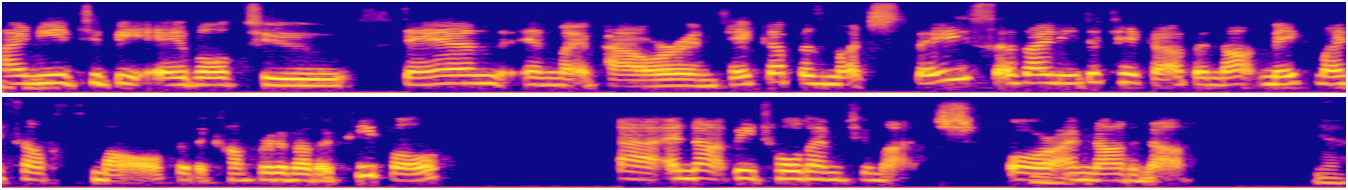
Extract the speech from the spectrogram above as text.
I Mhm. need to be able to stand in my power and take up as much space as I need to take up and not make myself small for the comfort of other people uh, and not be told I'm too much or Mhm. I'm not enough. Yeah.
